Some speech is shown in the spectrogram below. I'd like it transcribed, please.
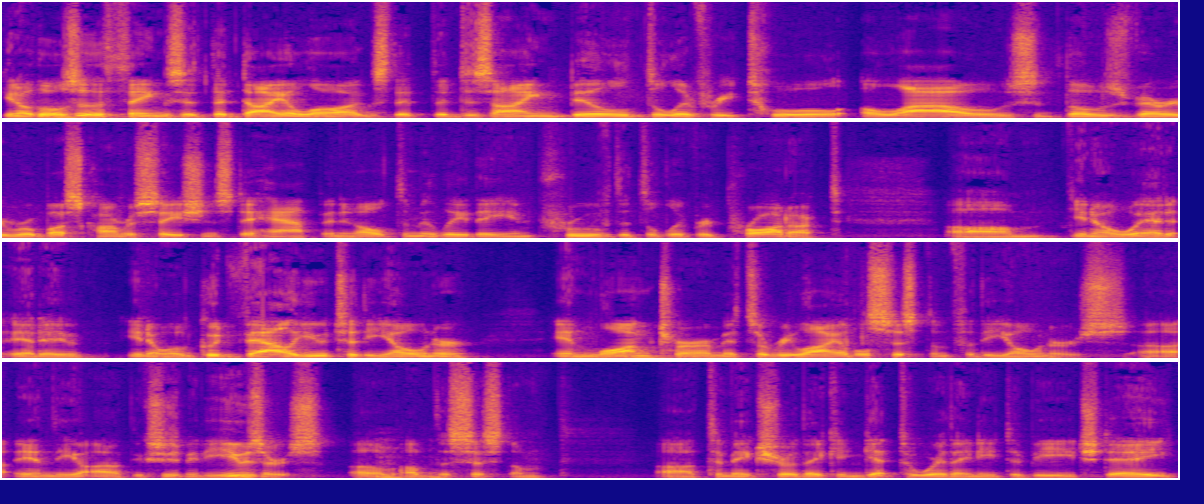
you know, those are the things that the dialogues that the design build delivery tool allows those very robust conversations to happen, and ultimately they improve the delivered product. Um, you know, at, at a you know a good value to the owner. In long term, it's a reliable system for the owners uh, and the uh, excuse me the users of, mm-hmm. of the system uh, to make sure they can get to where they need to be each day.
